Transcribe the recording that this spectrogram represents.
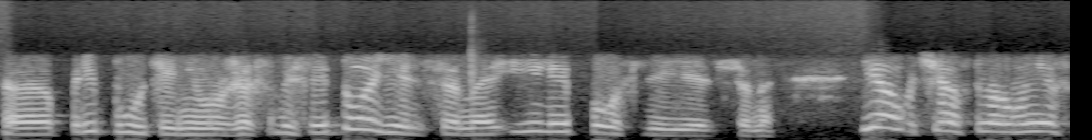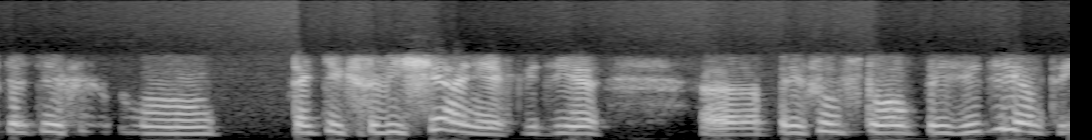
э, при Путине уже, в смысле до Ельцина или после Ельцина? Я участвовал в нескольких таких совещаниях, где э, присутствовал президент и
